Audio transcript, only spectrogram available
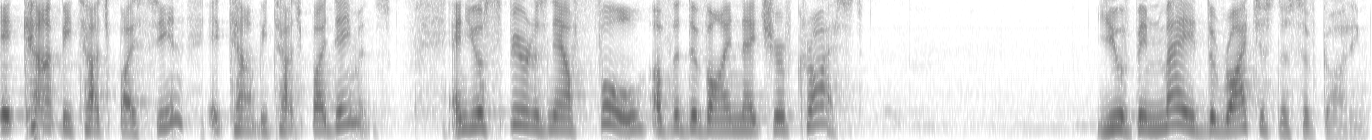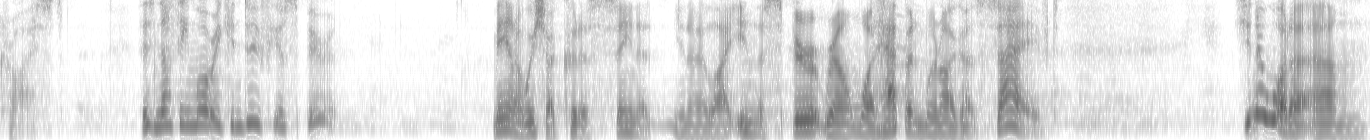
It can't be touched by sin. It can't be touched by demons. And your spirit is now full of the divine nature of Christ. You have been made the righteousness of God in Christ. There's nothing more he can do for your spirit man, I wish I could have seen it, you know, like in the spirit realm, what happened when I got saved. Do you know what a, um,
